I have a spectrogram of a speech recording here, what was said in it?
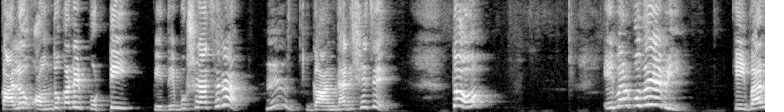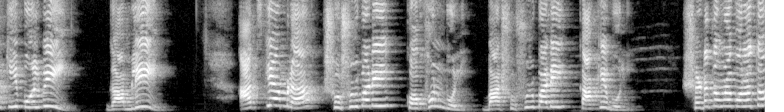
কালো অন্ধকারের পট্টি পেতে বসে আছে না? হুম, গান্ধারি সেজে। তো, এবার কোথায় যাবি? এবার কি বলবি, গামলি? আজকে আমরা শ্বশুরবাড়ি কখন বলি বা শ্বশুরবাড়ি কাকে বলি? সেটা তোমরা বলো তো।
